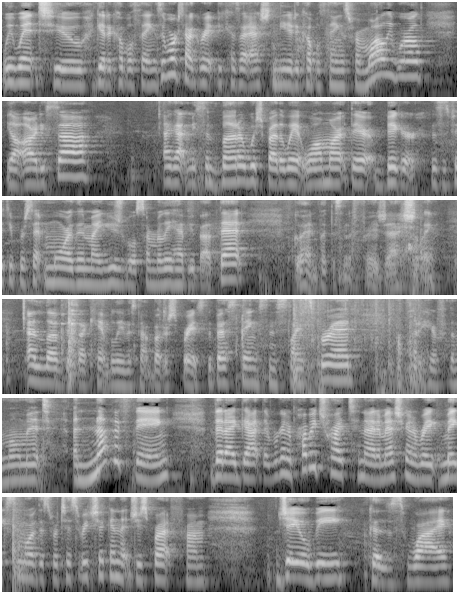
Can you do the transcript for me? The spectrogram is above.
we went to get a couple things. It worked out great because I actually needed a couple things from Wally World. Y'all already saw. I got me some butter, which by the way at Walmart they're bigger. This is 50% more than my usual, so I'm really happy about that. Go ahead and put this in the fridge actually. I love this. I can't believe it's not butter spray. It's the best thing since sliced bread. I'll put it here for the moment. Another thing that I got that we're gonna probably try tonight, I'm actually gonna make some more of this rotisserie chicken that Juice brought from JOB, because why?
